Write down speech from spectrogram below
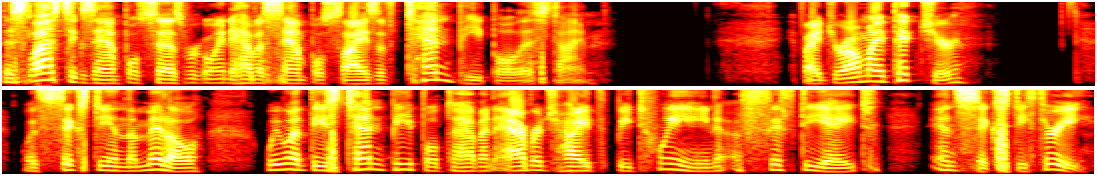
This last example says we're going to have a sample size of 10 people this time. If I draw my picture, with 60 in the middle, we want these 10 people to have an average height between 58 and 63.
